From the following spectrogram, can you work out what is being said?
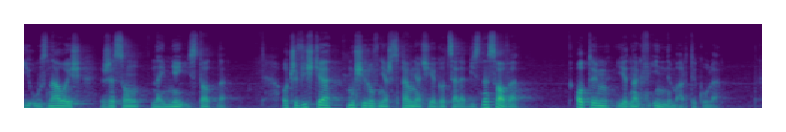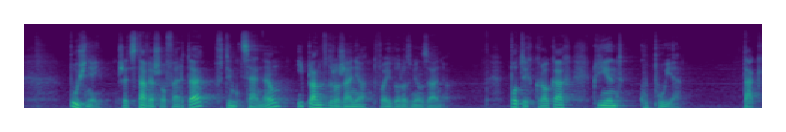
i uznałeś, że są najmniej istotne. Oczywiście musi również spełniać jego cele biznesowe. O tym jednak w innym artykule. Później przedstawiasz ofertę, w tym cenę i plan wdrożenia Twojego rozwiązania. Po tych krokach klient kupuje. Tak,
